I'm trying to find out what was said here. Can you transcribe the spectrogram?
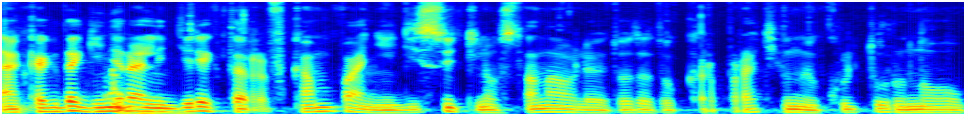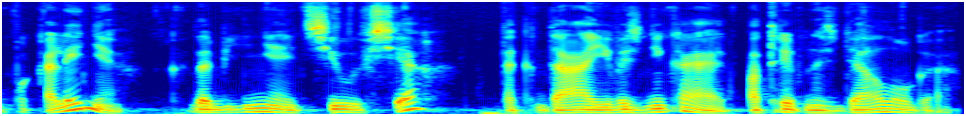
А когда генеральный директор в компании действительно устанавливает вот эту корпоративную культуру нового поколения, когда объединяет силы всех, тогда и возникает потребность диалога.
